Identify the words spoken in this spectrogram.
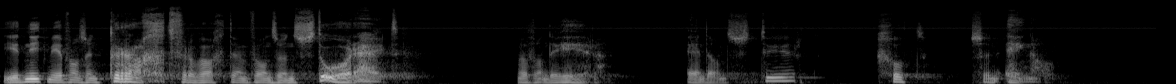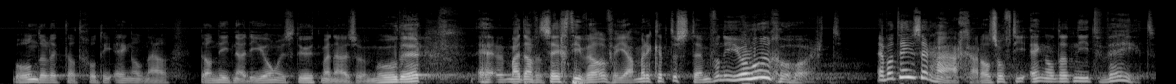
die het niet meer van zijn kracht verwacht en van zijn stoerheid. Maar van de Heer. En dan stuurt God zijn engel. Wonderlijk dat God die engel nou dan niet naar die jongen stuurt, maar naar zijn moeder. Eh, maar dan zegt hij wel van ja, maar ik heb de stem van die jongen gehoord. En wat is er Hagar? Alsof die engel dat niet weet.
